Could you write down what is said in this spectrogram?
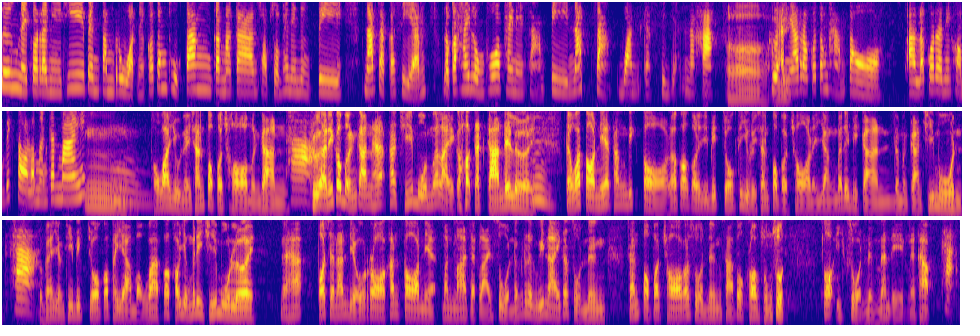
ซึ่งในกรณีที่เป็นตำรวจเนี่ยก็ต้องถูกตั้งกรรมการสอบสวนภายใน 1 ปี นับจากเกษียณ แล้วก็ให้ลงโทษภายใน 3 ปี นับจากวันเกษียณนะคะอ่าคืออันเนี้ยเราก็ต้องถามต่อ อะแล้วกรณีของบิ๊กต่อเราเหมือนกันไหมอืมอืม เพราะว่าอยู่ในชั้นปปชเหมือนกัน ค่ะ คืออันนี้ก็เหมือนกันฮะ ถ้าชี้มูลเมื่อไหร่ก็ จัดการได้เลย อืม แต่ว่าตอนนี้ทั้งบิ๊กต่อ แล้วก็กรณีบิ๊กโจ๊กที่อยู่ในชั้นปปชเนี่ยยังไม่ได้มีการดำเนินการชี้มูล ค่ะ ถูกไหมอย่างที่บิ๊กโจ๊กก็พยายามบอกว่าก็เขายังไม่ได้ชี้มูลเลยนะฮะเพราะฉะนั้นเดี๋ยวรอขั้นตอนเนี่ยมันมาจากหลายส่วนทั้งเรื่องวินัยก็ส่วนหนึ่งชั้นปปชก็ส่วนหนึ่งศาลปกครองสูงสุด ก็อีกส่วนหนึ่งนั่นเองนะครับ ค่ะ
